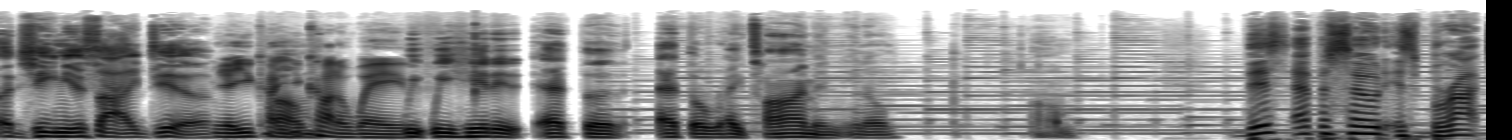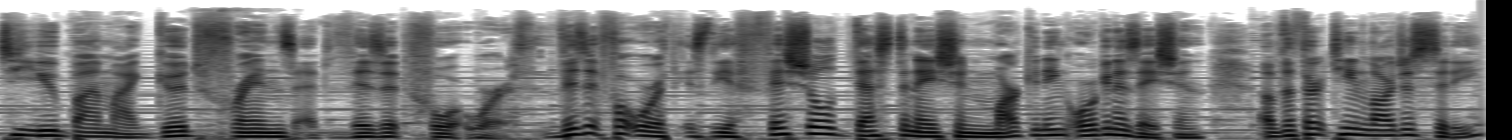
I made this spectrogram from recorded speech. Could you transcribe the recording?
a genius idea. Yeah, you caught you Um, caught a wave. We we hit it at the at the right time, and you know, um, This episode is brought to you by my good friends at Visit Fort Worth. Visit Fort Worth is the official destination marketing organization of the 13 largest city,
